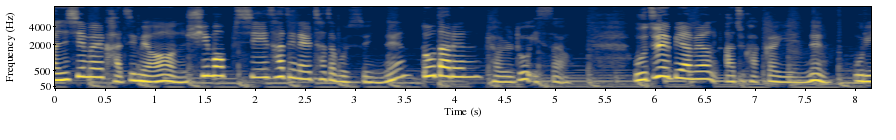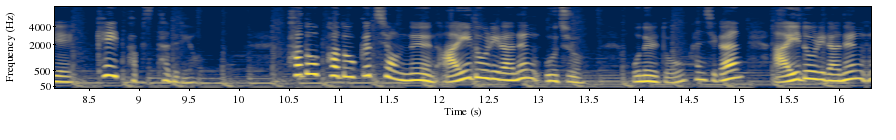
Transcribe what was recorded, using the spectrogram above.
관심을 가지면 쉼없이 사진을 찾아볼 수 있는 또 다른 별도 있어요. 우주에 비하면 아주 가까이에 있는 우리의 K-팝 스타들이요. 파도 파도 끝이 없는 아이돌이라는 우주. 오늘도 한 시간 아이돌이라는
